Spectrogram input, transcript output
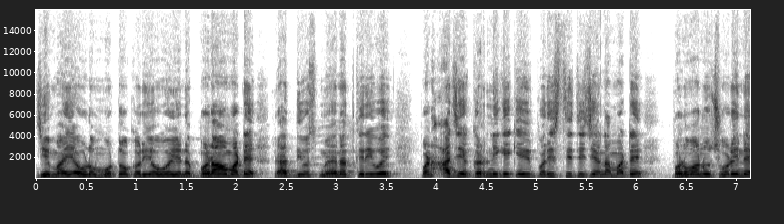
જે માએ આવડો મોટો કર્યો હોય એને ભણાવવા માટે રાત દિવસ મહેનત કરી હોય, પણ આજે ઘરની કંઈક એવી પરિસ્થિતિ છે એના માટે ભણવાનું છોડીને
